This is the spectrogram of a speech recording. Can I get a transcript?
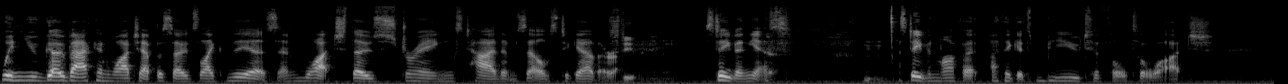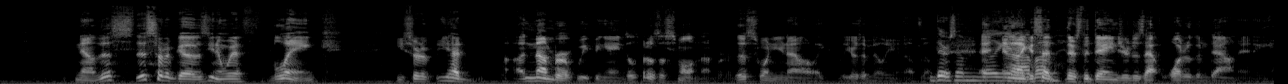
when you go back and watch episodes like this and watch those strings tie themselves together, Steven, you mean? Steven, yes. Mm-hmm. Steven Moffat. I think it's beautiful to watch. Now this this sort of goes, you know, with Blink, you sort of you had a number of weeping angels, but it was a small number. This one, you know, like there's a million of them. There's a million and, like of I said, them. there's the danger. Does that water them down any?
